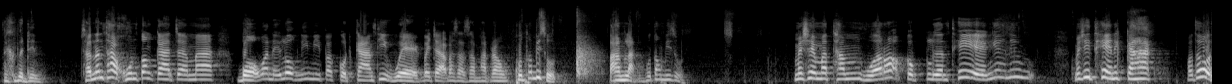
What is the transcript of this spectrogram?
นั่นคือประเด็น ฉะนั้นถ้าคุณต้องการจะมาบอกว่าในโลกนี้มีปรากฏการณ์ที่แหวกไปจากประสาทสัมผัสเราคุณต้องพิสูจน์ตามหลักคุณต้องพิสูจน์ไม่ใช่มาทำหัวเราะกบเกลื่อนเท่อย่างเงี้ยนี่ไม่ใช่เท่ในกากขอโทษ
